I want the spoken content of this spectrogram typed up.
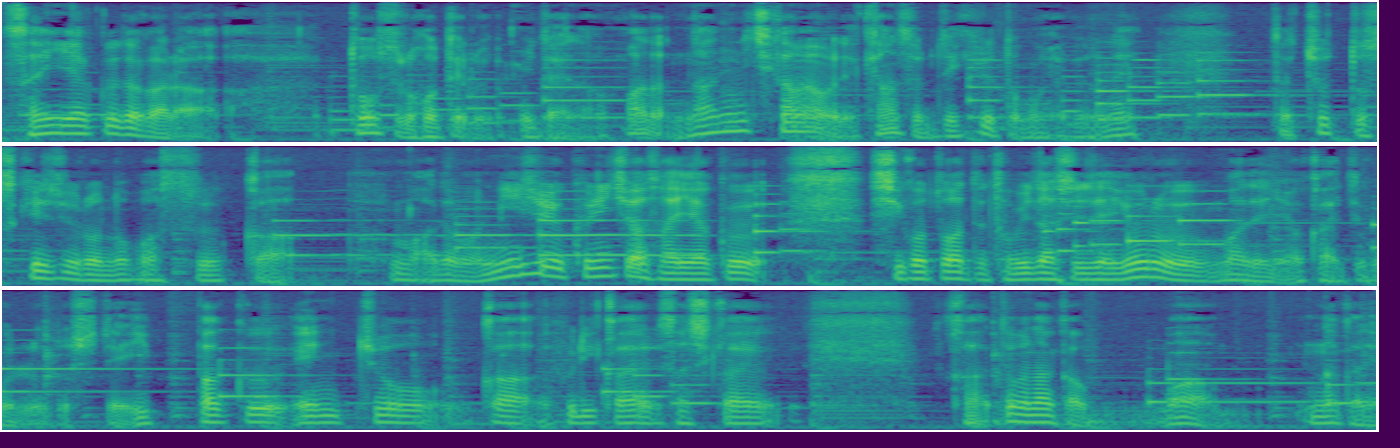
最悪だからどうするホテルみたいなまだ何日か前までキャンセルできると思うんやけどね。ちょっとスケジュールを伸ばすかまあでも29日は最悪仕事終わって飛び出しで夜までには帰ってくれるとして1泊延長か振り返る差し替えかでもなんかまあなんかね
